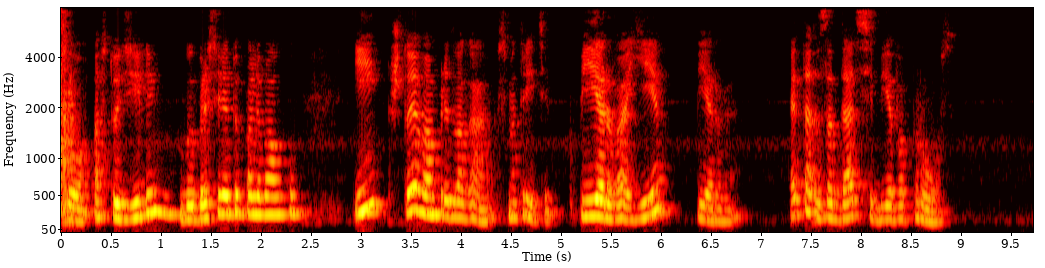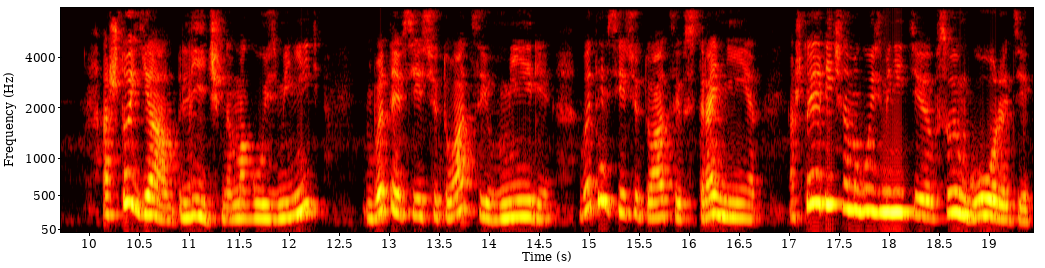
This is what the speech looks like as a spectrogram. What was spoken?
все, остудили, выбросили эту поливалку. И что я вам предлагаю? Смотрите, первое, первое, это задать себе вопрос. А что я лично могу изменить в этой всей ситуации в мире, в этой всей ситуации в стране, а что я лично могу изменить э, в своем городе,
